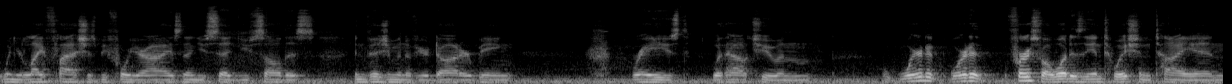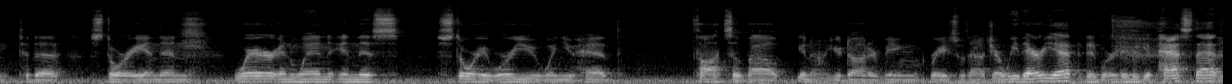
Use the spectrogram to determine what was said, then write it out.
when your life flashes before your eyes. And Then you said you saw this envisionment of your daughter being raised without you, and where did where did first of all what does the intuition tie in to the story and then where and when in this story were you when you had thoughts about you know your daughter being raised without you? Are we there yet? Did, or did we get past that?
